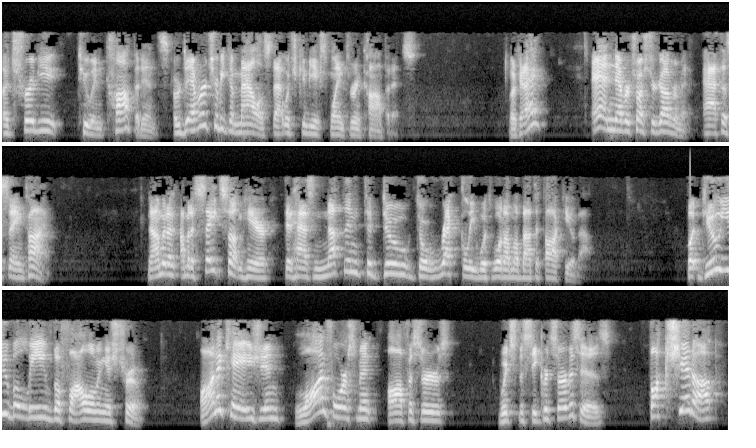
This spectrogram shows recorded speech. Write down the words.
attribute to incompetence or never attribute to malice that which can be explained through incompetence. Okay? And never trust your government at the same time. Now I'm gonna, I'm gonna say something here that has nothing to do directly with what I'm about to talk to you about. But do you believe the following is true? On occasion, law enforcement officers, which the Secret Service is, fuck shit up,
